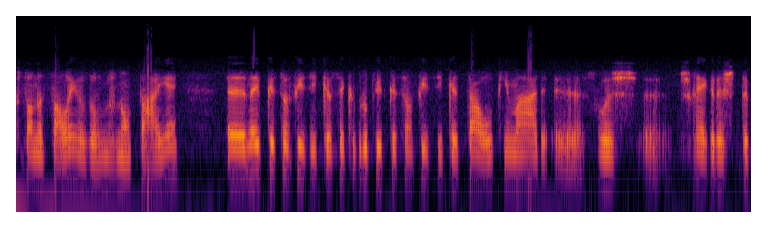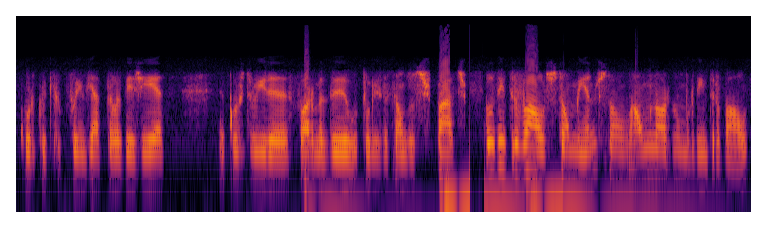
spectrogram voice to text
estão na sala e os alunos não saem. Eh, na educação física, eu sei que o grupo de educação física está a ultimar eh, as suas eh, as regras de acordo com aquilo que foi enviado pela DGS a construir a forma de utilização dos espaços. Os intervalos são menos, são, há um menor número de intervalos.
